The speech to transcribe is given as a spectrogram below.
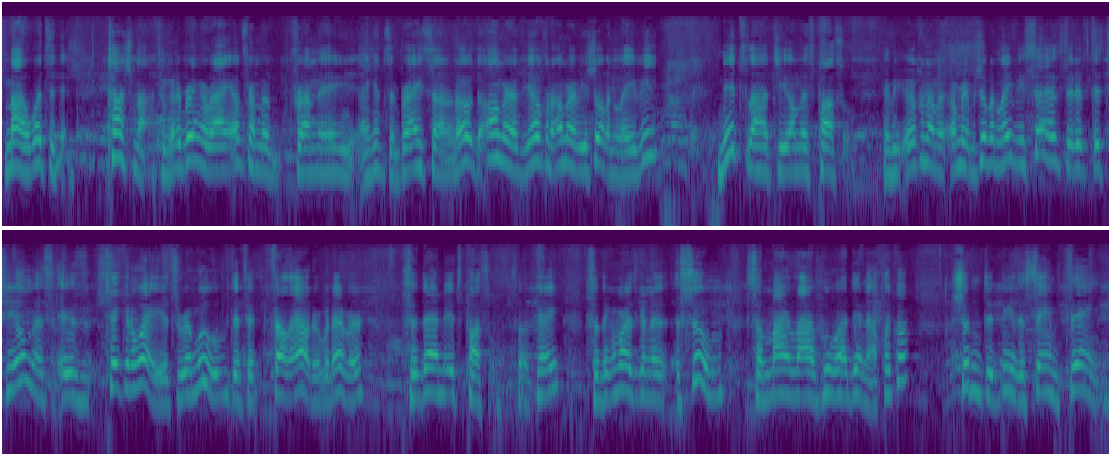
ma, what's it? Tashma. So we're going to bring a raya from a from a I guess a brayso. I don't know. The Omer of Yochanan, Omer of Yeshua and Levi, nitzla tiomis pasul. Rabbi Yochanan, Omer of Yeshua and Levi says that if the tiomis is taken away, it's removed, if it fell out or whatever, so then it's pasul. So okay. So the Gemara is going to assume so my lav hu adin aplika. Shouldn't it be the same thing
